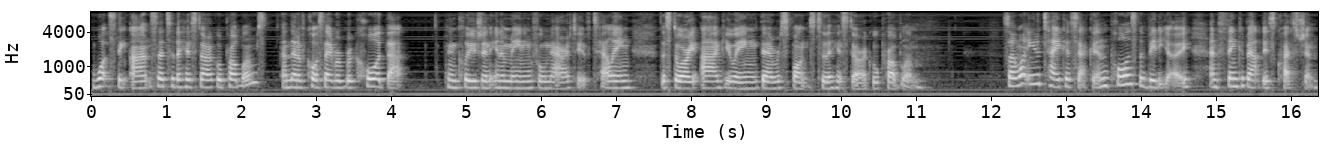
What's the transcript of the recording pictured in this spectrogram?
what's the answer to the historical problems and then of course they would record that conclusion in a meaningful narrative telling the story arguing their response to the historical problem. So I want you to take a second, pause the video and think about this question.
